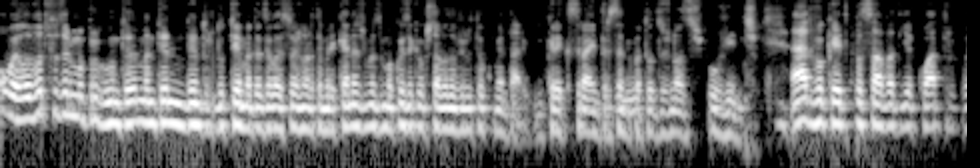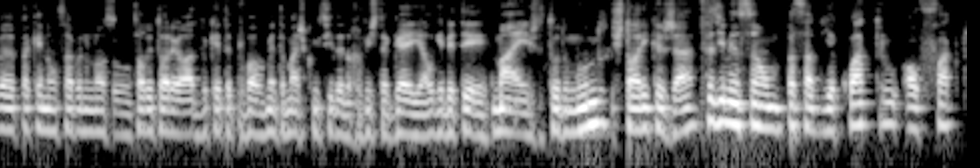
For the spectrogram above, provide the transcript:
Oh, Will, eu vou-te fazer uma pergunta, mantendo dentro do tema das eleições norte-americanas, mas uma coisa que eu gostava de ouvir o teu comentário e creio que será interessante para todos os nossos ouvintes. A Advocate passava dia 4, eh, para quem não sabe, no nosso auditório, a Advocate é provavelmente a mais conhecida da revista gay LGBT mais de todo o mundo, histórica já. Fazia menção, passado dia 4, ao facto,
